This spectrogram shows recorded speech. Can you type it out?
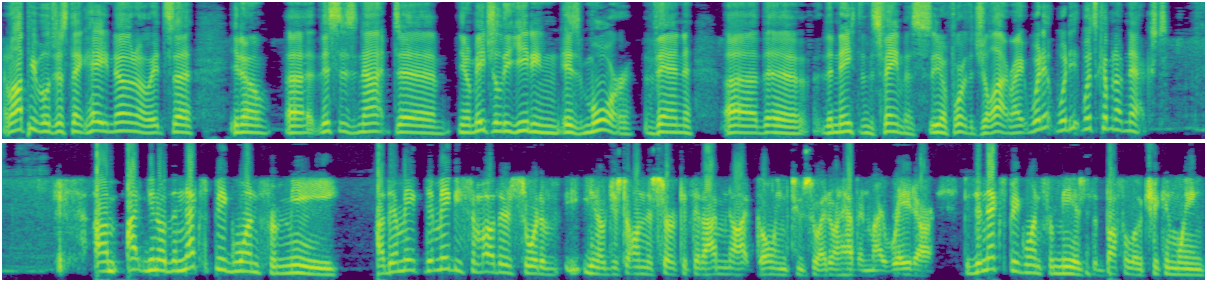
And a lot of people just think, Hey, no, no, it's, uh, you know, uh, this is not, uh, you know, Major League Eating is more than, uh, the, the Nathan's famous, you know, 4th of July, right? What, what, what's coming up next? Um, I, you know, the next big one for me, uh, there may there may be some others sort of you know just on the circuit that I'm not going to, so I don't have in my radar. But the next big one for me is the Buffalo Chicken Wing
